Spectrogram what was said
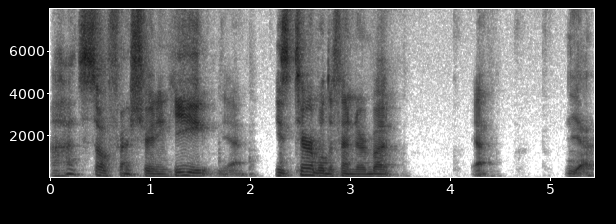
Ah, it's so frustrating. He yeah, he's a terrible defender, but Yeah.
